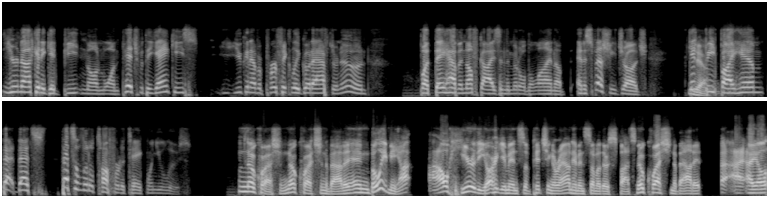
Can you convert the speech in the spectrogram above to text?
you're not going to get beaten on one pitch with the Yankees. You can have a perfectly good afternoon, but they have enough guys in the middle of the lineup, and especially Judge. get Yeah. beat by him, that that's that's a little tougher to take when you lose. No question, no question about it. And believe me, I, I'll hear the arguments of pitching around him in some of those spots. No question about it. I I,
